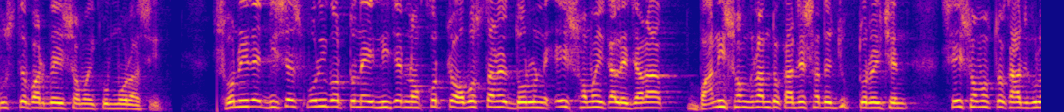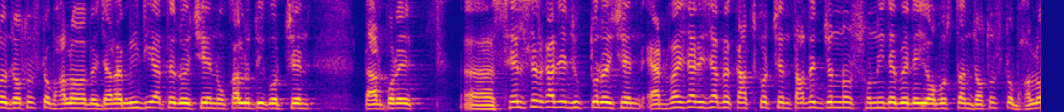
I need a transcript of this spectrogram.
বুঝতে পারবে এই সময় কুম্ভ রাশি। শনির এই বিশেষ পরিবর্তনে এই নিজের নক্ষত্র অবস্থানের দরুন এই সময়কালে যারা বাণী সংক্রান্ত কাজের সাথে যুক্ত রয়েছেন, সেই সমস্ত কাজগুলো যথেষ্ট ভালো হবে। যারা মিডিয়াতে রয়েছেন, ওকালতি করছেন তারপরে সেলসের কাজে যুক্ত রয়েছেন, অ্যাডভাইজার হিসাবে কাজ করছেন, তাদের জন্য শনিদেবের এই অবস্থান যথেষ্ট ভালো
